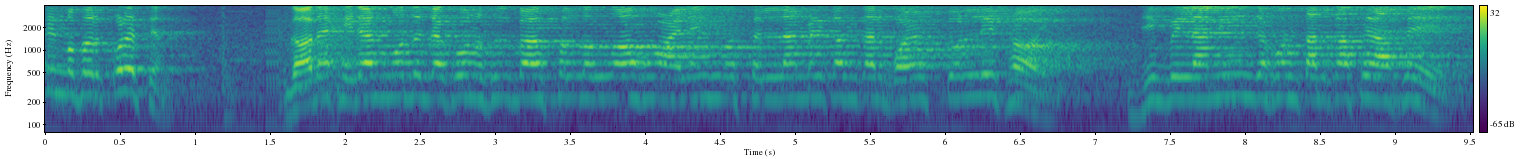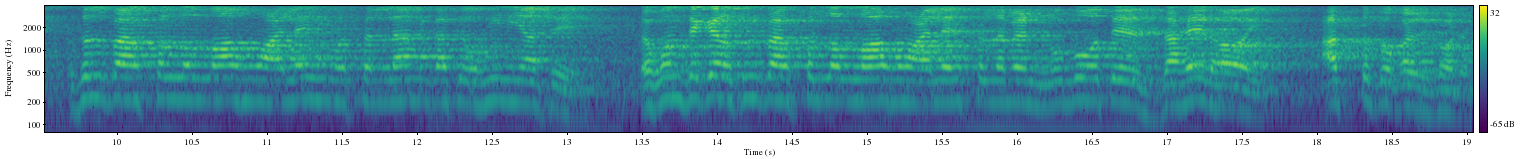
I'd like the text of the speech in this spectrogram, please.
তিন বছর করেছেন। গড়ে হিরার মধ্যে যখন রসুলবাহ সাল্লাহ কাছে তার বয়স চল্লিশ হয় আমিন যখন তার কাছে আসে রসুলবাহ সাল্লাহ আলহি ওসাল্লামের কাছে ওহি নিয়ে আসে তখন থেকে রসুল পাক সাল্লাহ আলাইসাল্লামের নবতের জাহের হয়, আত্মপ্রকাশ ঘটে।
